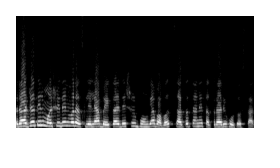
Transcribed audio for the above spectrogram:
राज्यातील मशिदींवर असलेल्या बेकायदेशीर भोंग्याबाबत सातत्याने तक्रारी होत असतात.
